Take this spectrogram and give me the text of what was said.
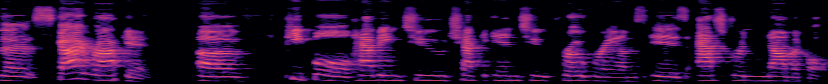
the skyrocket of people having to check into programs is astronomical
